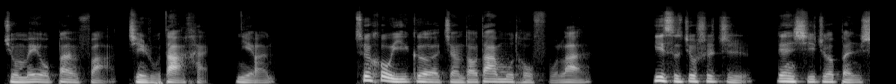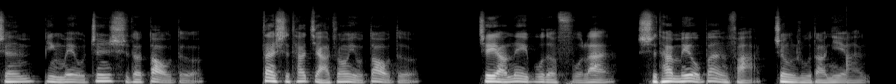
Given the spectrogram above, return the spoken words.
就没有办法进入大海涅槃。最后一个讲到大木头腐烂，意思就是指练习者本身并没有真实的道德，但是他假装有道德，这样内部的腐烂使他没有办法正入到涅槃。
